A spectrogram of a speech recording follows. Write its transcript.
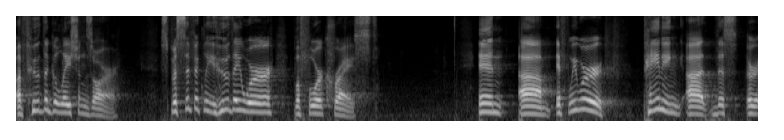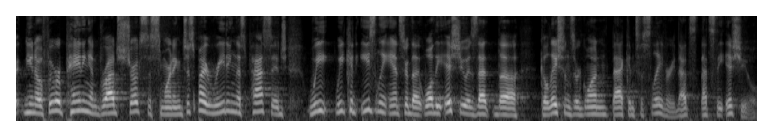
of who the Galatians are, specifically who they were before Christ. And um, if we were painting uh, this, or, you know, if we were painting in broad strokes this morning, just by reading this passage, we, we could easily answer that, well, the issue is that the Galatians are going back into slavery. That's, that's the issue.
